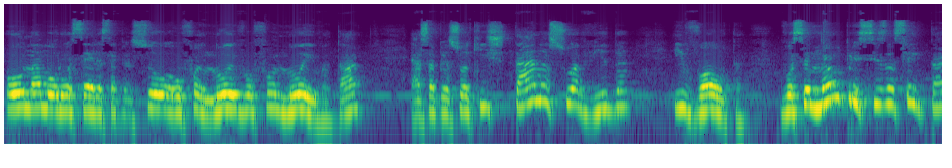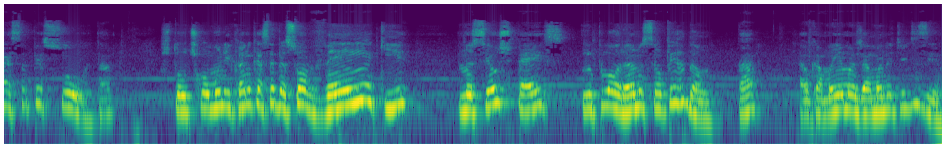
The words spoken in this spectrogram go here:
ou namorou sério essa pessoa, ou foi noivo ou foi noiva, tá? Essa pessoa que está na sua vida e volta. Você não precisa aceitar essa pessoa, tá? Estou te comunicando que essa pessoa vem aqui nos seus pés, implorando o seu perdão, tá? É o que a mãe já manda te dizer.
